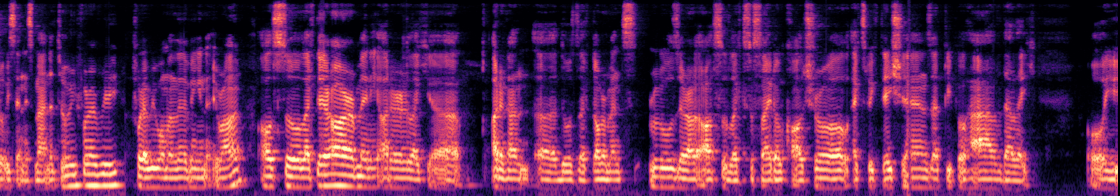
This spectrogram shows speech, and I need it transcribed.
choice and it's mandatory for every for every woman living in Iran. Also, like there are many other like uh, other than uh, those like government rules, there are also like societal cultural expectations that people have that like oh you,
